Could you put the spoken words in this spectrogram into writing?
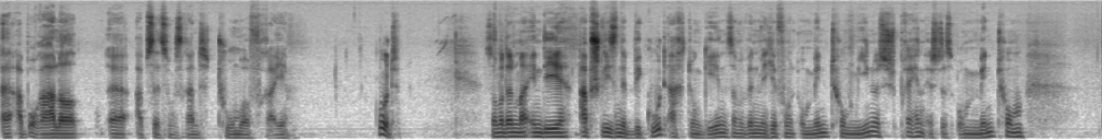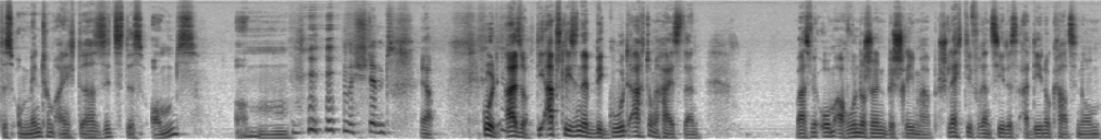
äh, aboraler äh, Absetzungsrand tumorfrei. Gut. Sollen wir dann mal in die abschließende Begutachtung gehen? Sagen wir, wenn wir hier von Omentum minus sprechen, ist das Omentum, das Omentum eigentlich der Sitz des Oms? Bestimmt. Ja. Gut, also die abschließende Begutachtung heißt dann, was wir oben auch wunderschön beschrieben haben, schlecht differenziertes Adenokarzinom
